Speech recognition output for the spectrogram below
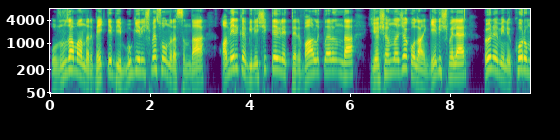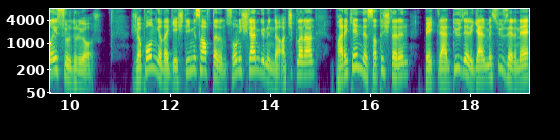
uzun zamandır beklediği bu gelişme sonrasında Amerika Birleşik Devletleri varlıklarında yaşanılacak olan gelişmeler önemini korumayı sürdürüyor. Japonya'da geçtiğimiz haftanın son işlem gününde açıklanan parakende satışların beklenti üzeri gelmesi üzerine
